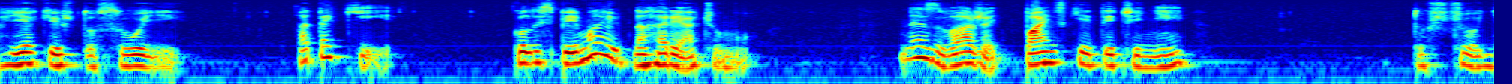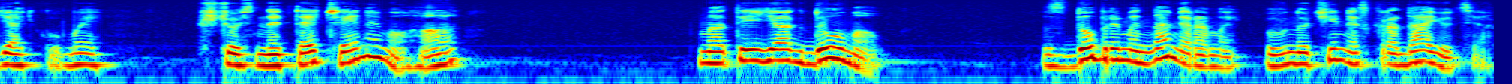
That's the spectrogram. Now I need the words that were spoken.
Які ж то свої? А такі, коли спіймають на гарячому, не зважать, панський ти чи ні. То що, дядьку, ми щось не те чинимо, га? А ти як думав? З добрими намірами вночі не скрадаються.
